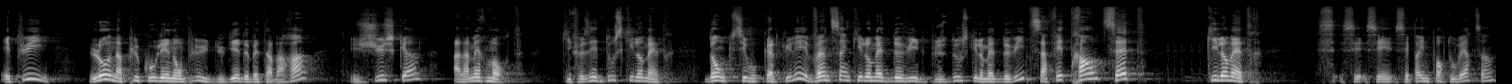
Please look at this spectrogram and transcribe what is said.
Et puis, l'eau n'a plus coulé non plus du gué de Betabara jusqu'à la mer Morte, qui faisait 12 km. Donc, si vous calculez, 25 km de vide plus 12 km de vide, ça fait 37 km. C'est pas une porte ouverte, ça?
